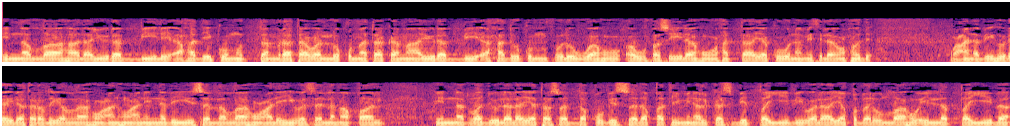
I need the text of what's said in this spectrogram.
إن الله ليربي لأحدكم التمرة واللقمة كما يربي أحدكم فلوه أو فصيله حتى يكون مثل أحد. وعن أبي هريرة رضي الله عنه عن النبي صلى الله عليه وسلم قال إن الرجل ليتصدق بالصدقة من الكسب الطيب ولا يقبل الله إلا الطيب.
